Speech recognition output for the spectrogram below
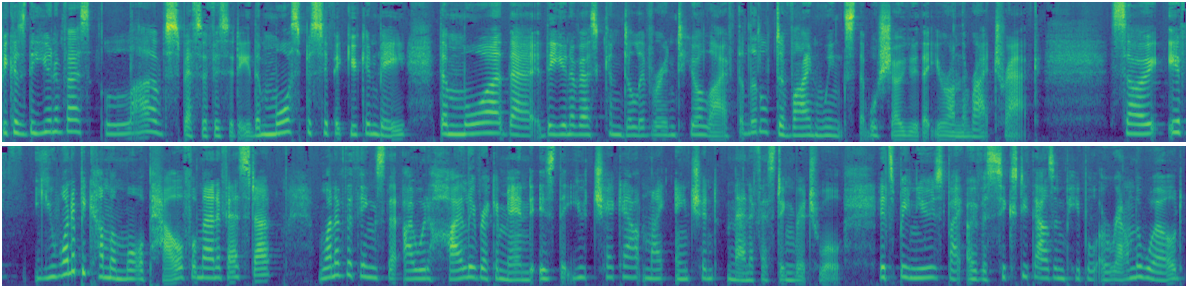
Because the universe loves specificity. The more specific you can be, the more that the universe can deliver into your life, the little divine winks that will show you that you're on the right track. So, if you want to become a more powerful manifester, one of the things that I would highly recommend is that you check out my ancient manifesting ritual. It's been used by over 60,000 people around the world.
